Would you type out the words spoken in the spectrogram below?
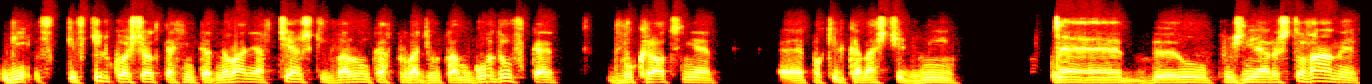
w, w kilku ośrodkach internowania, w ciężkich warunkach, prowadził tam głodówkę dwukrotnie, e, po kilkanaście dni. E, był później aresztowany,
